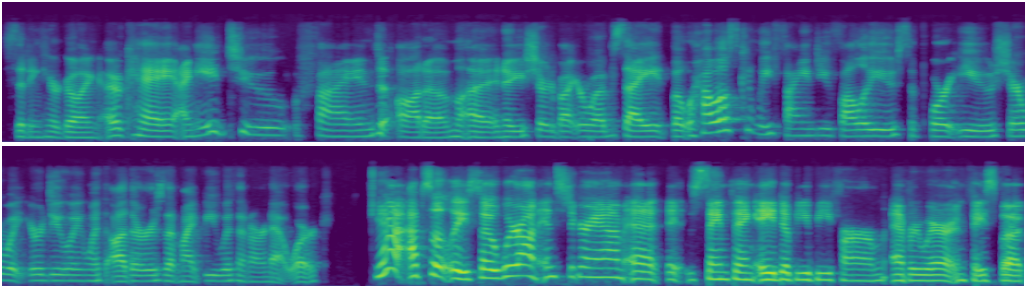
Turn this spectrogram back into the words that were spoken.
sitting here going, okay, I need to find Autumn. Uh, I know you shared about your website, but how else can we find you, follow you, support you, share what you're doing with others that might be within our network? Yeah, absolutely. So we're on Instagram at same thing, AWB firm everywhere and Facebook.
